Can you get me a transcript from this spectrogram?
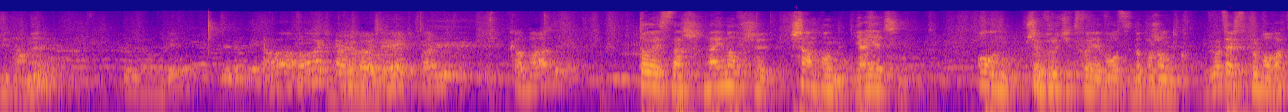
Witamy. To jest nasz najnowszy szampon jajeczny. On przywróci twoje włosy do porządku. Chcesz spróbować?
